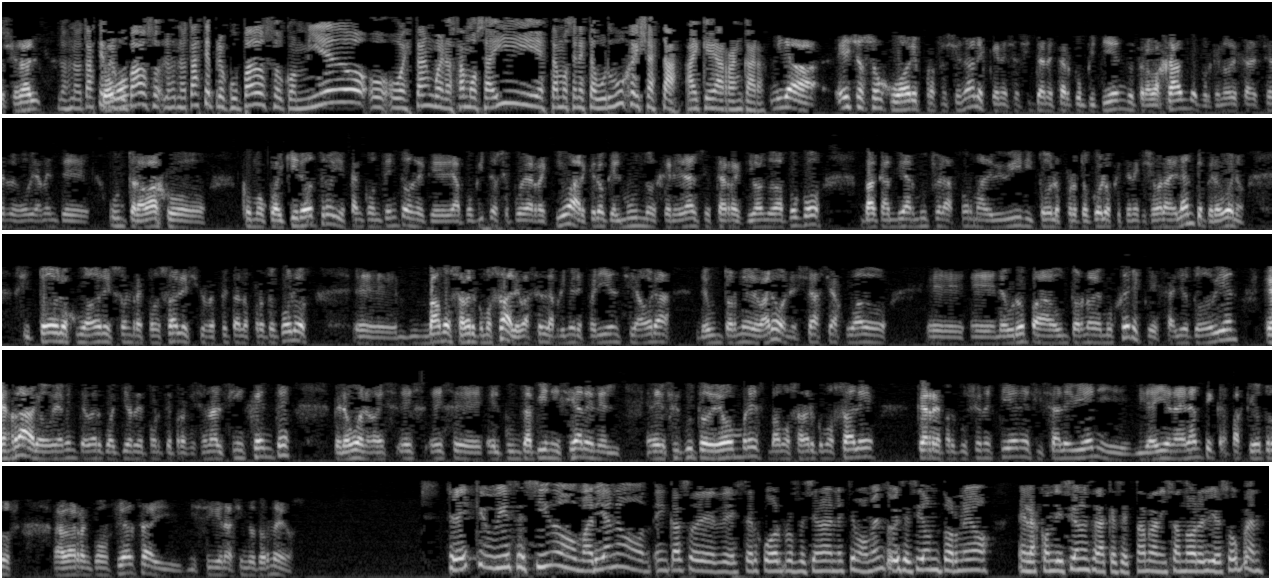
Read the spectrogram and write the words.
¿Los notaste preocupados, los notaste preocupados o con miedo o, están, bueno, estamos ahí, estamos en esta burbuja y ya está, hay que arrancar? Mira, ellos son jugadores profesionales que necesitan estar compitiendo, trabajando, porque no deja de ser obviamente un trabajo como cualquier otro y están contentos de que de a poquito se pueda reactivar. Creo que el mundo en general se está reactivando de a poco, va a cambiar mucho la forma de vivir y todos los protocolos que tenés que llevar adelante, pero bueno, si todos los jugadores son responsables y respetan los protocolos, eh, vamos a ver cómo sale. Va a ser la primera experiencia ahora de un torneo de varones. Ya se ha jugado eh, en Europa un torneo de mujeres que salió todo bien. Es raro, obviamente, ver cualquier deporte profesional sin gente, pero bueno, es, es, es eh, el puntapié inicial en el, en el circuito de hombres. Vamos a ver cómo sale, qué repercusiones tiene, si sale bien y, de ahí en adelante capaz que otros agarran confianza y, siguen haciendo torneos. ¿Crees que hubiese sido, Mariano, en caso de, ser jugador profesional en este momento, hubiese sido un torneo en las condiciones en las que se está organizando ahora el US Open?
